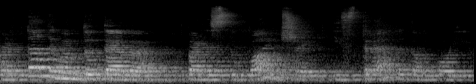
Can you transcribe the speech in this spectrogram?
вертатимем до тебе, переступаючи із трепетом поріг.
